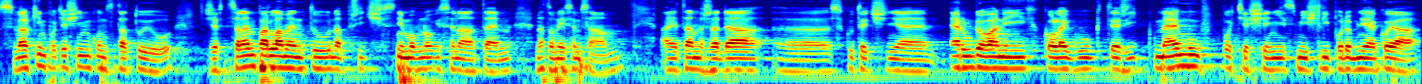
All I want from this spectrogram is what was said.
S velkým potěšením konstatuju, že v celém parlamentu napříč sněmovnou i senátem, na to nejsem sám, a je tam řada e, skutečně erudovaných kolegů, kteří k mému potěšení smýšlí podobně jako já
